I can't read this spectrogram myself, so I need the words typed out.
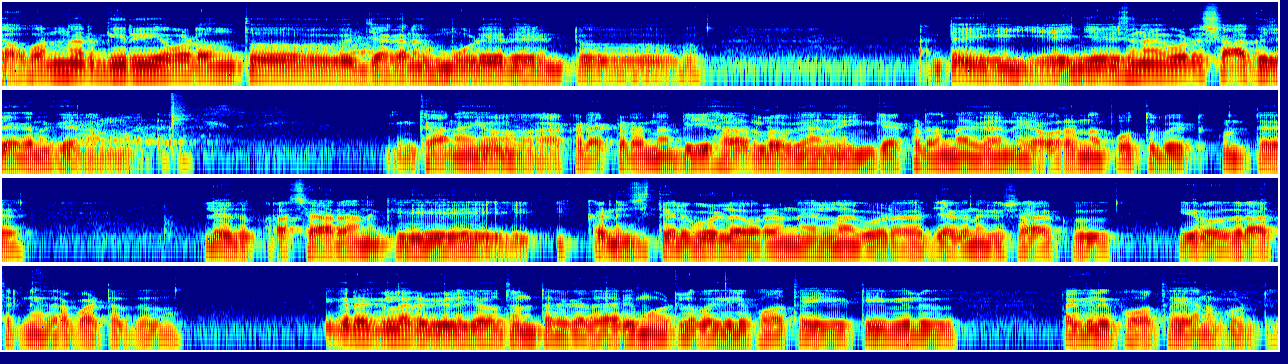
గవర్నర్ గిరి ఇవ్వడంతో జగన్కి మూడేదేంటో అంటే ఏం చేసినా కూడా షాక్ జగన్కేనమాట ఇంకా నయం అక్కడెక్కడన్నా బీహార్లో కానీ ఇంకెక్కడన్నా కానీ ఎవరన్నా పొత్తు పెట్టుకుంటే లేదు ప్రచారానికి ఇక్కడి నుంచి తెలుగు వాళ్ళు ఎవరన్నా వెళ్ళినా కూడా జగన్కి షాకు ఈరోజు రాత్రి నిద్ర పట్టదు. ఇక రెగ్యులర్గా వీళ్ళు చదువుతుంటారు కదా రిమోట్లు పగిలిపోతాయి టీవీలు పగిలిపోతాయి అనుకుంటూ.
